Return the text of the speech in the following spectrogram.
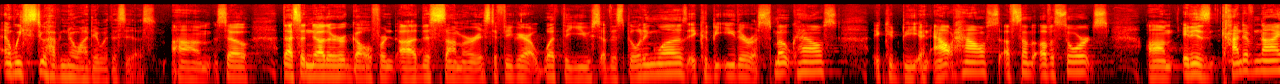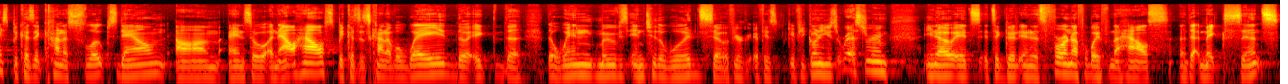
And we still have no idea what this is. Um, so that's another goal for uh, this summer is to figure out what the use of this building was. It could be either a smokehouse, it could be an outhouse of some of a sorts, um, it is kind of nice because it kind of slopes down, um, and so an outhouse because it's kind of away. The it, the the wind moves into the woods. So if you're if, it's, if you're going to use a restroom, you know it's it's a good and it's far enough away from the house that makes sense.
